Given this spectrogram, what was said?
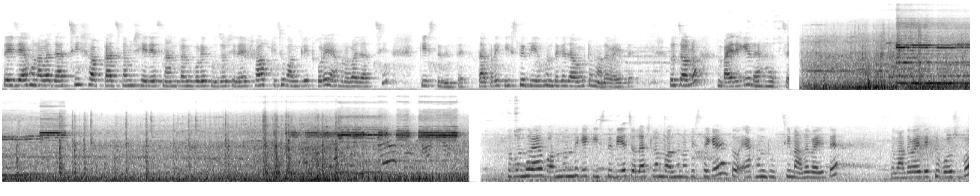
তো এই যে এখন আবার যাচ্ছি, সব কাজ কাম সেরে, স্নান টান করে, পুজো সেরে, সব কিছু কমপ্লিট করে এখন আবার যাচ্ছি কিস্তি দিতে। তারপরে কিস্তি দিয়ে ওখান থেকে যাব একটু মাদা বাড়িতে তো চলো, বাইরে গিয়ে দেখা হচ্ছে তো বন্ধুরা বন্ধন থেকে কিস্তি দিয়ে চলে আসলাম বন্ধন অফিস থেকে। তো এখন ঢুকছি মাদের বাড়িতে। তো মাদের বাড়িতে একটু বসবো।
